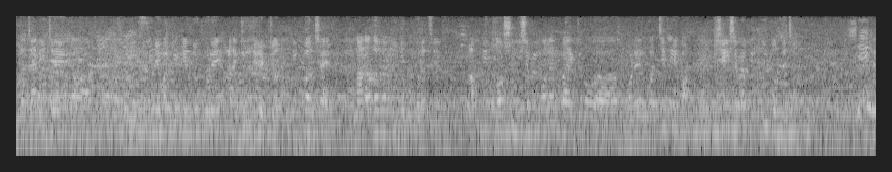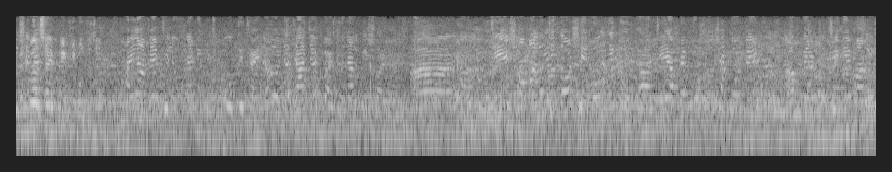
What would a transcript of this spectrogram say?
আমরা জানি যে সিনেমাকে কেন্দ্র করে আরেকজন ডিরেক্টর ইকবাল সাহেব নানা ধরনের মন্তব্য করেছে। আপনি দর্শক হিসেবে বলেন বা একজন মডেল বা যেটাই হন সেই হিসেবে আপনি কি বলতে চান? ইকবাল সাহেবকে কি বলতে চান? ভাই আমি অ্যাকচুয়ালি ওনাকে কিছু বলতে চাই না ওটা যার যার পার্সোনাল বিষয়। যে সমালোচিত সে আর যে আপনার প্রশংসা করবে আপনার হচ্ছে গিয়ে মানুষ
